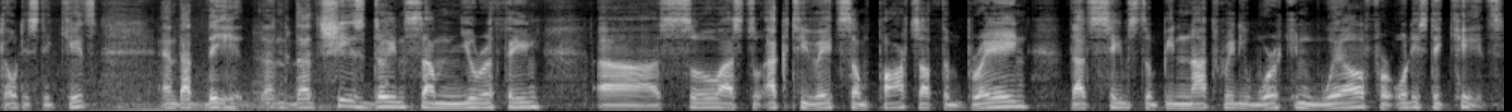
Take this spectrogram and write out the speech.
autistic kids and that they and that she's doing some neuro thing uh, so as to activate some parts of the brain that seems to be not really working well for autistic kids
